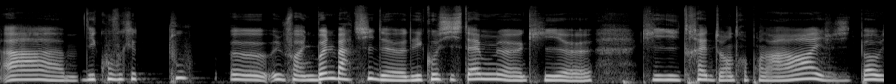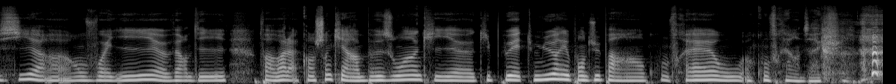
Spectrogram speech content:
à découvrir tout euh, enfin une bonne partie de, l'écosystème euh, qui euh, qui traite de l'entrepreneuriat. Et j'hésite pas aussi à envoyer vers des enfin voilà quand je sens qu'il y a un besoin qui qui peut être mieux répondu par un confrère ou un confrère indirect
